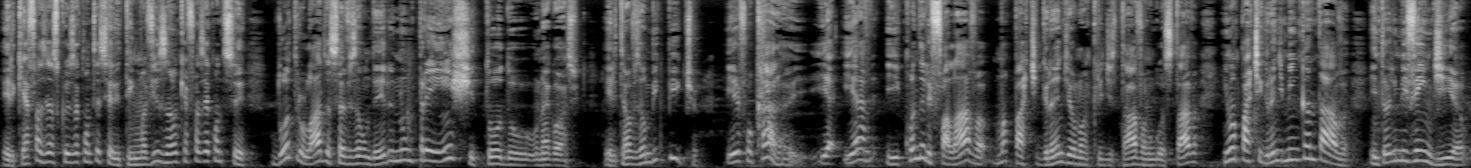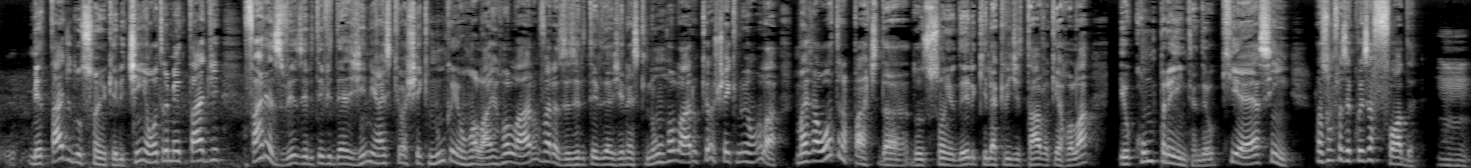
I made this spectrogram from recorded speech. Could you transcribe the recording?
Ele quer fazer as coisas acontecerem. Ele tem uma visão, quer fazer acontecer. Do outro lado, essa visão dele não preenche todo o negócio. Ele tem uma visão big picture. E ele falou, cara, e, e, a- e quando ele falava, uma parte grande eu não acreditava, não gostava, e uma parte grande me encantava. Então ele me vendia metade do sonho que ele tinha, outra metade. Várias vezes ele teve ideias geniais que eu achei que nunca iam rolar e rolaram, várias vezes ele teve ideias geniais que não rolaram, que eu achei que não iam rolar. Mas a outra parte da- do sonho dele, que ele acreditava que ia rolar, eu comprei, entendeu? Que é assim: nós vamos fazer coisa foda. Uhum.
